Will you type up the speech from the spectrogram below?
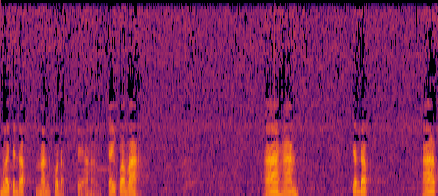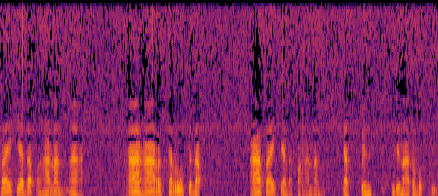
เมื่อจะดับนั่นก็ดับแต่อาหาร ใจความว่า อาหารจะดับ อาศัยแก่ดับอาหารนั่นอ่าอาหารรัชรูปจะดับ อาศัยแก่ดับอาหารนั้น จัดเป็นพิจารณากำลังสี่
